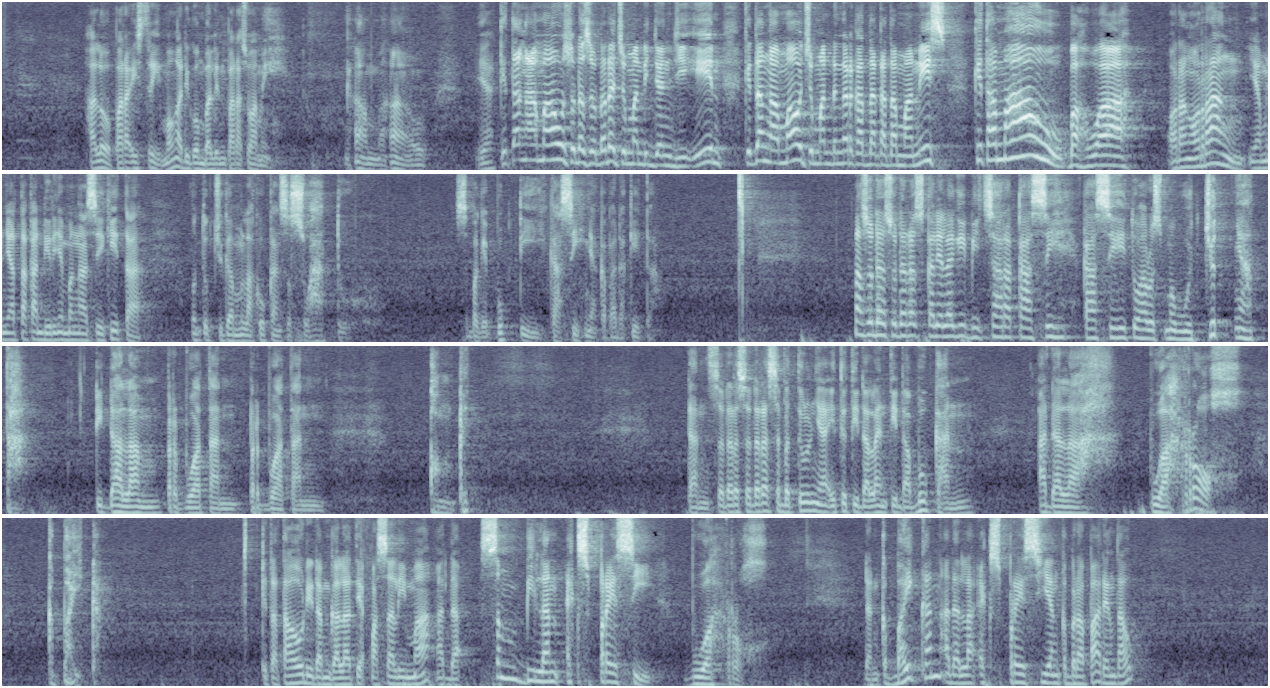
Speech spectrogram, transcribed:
Halo para istri, mau nggak digombalin para suami? Gak mau. Ya, kita nggak mau saudara-saudara cuma dijanjiin, kita nggak mau cuma dengar kata-kata manis, kita mau bahwa orang-orang yang menyatakan dirinya mengasihi kita untuk juga melakukan sesuatu sebagai bukti kasihnya kepada kita. Nah saudara-saudara sekali lagi bicara kasih, kasih itu harus mewujud nyata di dalam perbuatan-perbuatan konkret. Dan saudara-saudara sebetulnya itu tidak lain tidak bukan adalah buah roh kebaikan. Kita tahu di dalam Galatia pasal 5 ada sembilan ekspresi buah roh. Dan kebaikan adalah ekspresi yang keberapa ada yang tahu?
